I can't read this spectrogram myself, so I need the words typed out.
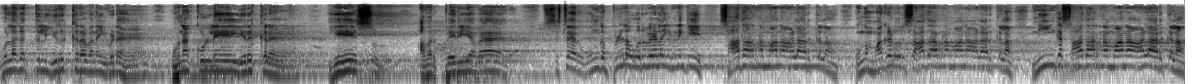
உலகத்தில் இருக்கிறவனை விட உனக்குள்ளே இருக்கிற இயேசு அவர் பெரியவர். சிஸ்டர் உங்க பிள்ளை ஒருவேளை இன்னைக்கு சாதாரணமான ஆளா இருக்கலாம். உங்க மகள் ஒரு சாதாரணமான ஆளா இருக்கலாம். நீங்க சாதாரணமான ஆளா இருக்கலாம்.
